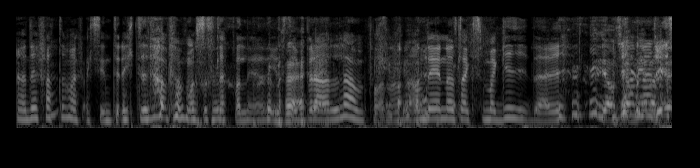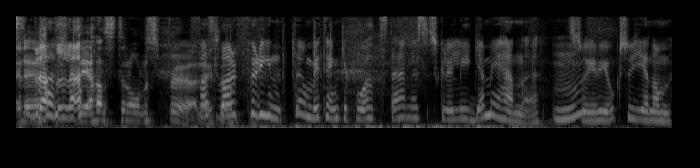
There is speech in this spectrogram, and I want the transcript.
Ja det fattar man faktiskt inte riktigt varför man måste släppa ner just i brallan på honom. Om det är någon slags magi där i. Ja, men det, det, bralla. det är hans trollspö Fast liksom. varför inte om vi tänker på att Stannis skulle ligga med henne Mm. så är det ju också genom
